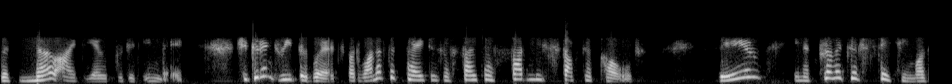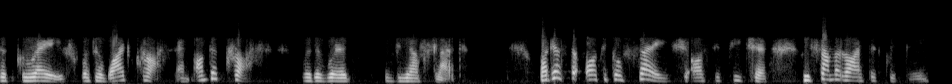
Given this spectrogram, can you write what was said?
with no idea who put it in there. She couldn't read the words, but one of the pages of photos suddenly stopped her cold. There, in a primitive setting, was a grave with a white cross, and on the cross were the words Svea Flood. What does the article say? She asked the teacher, who summarized it quickly.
